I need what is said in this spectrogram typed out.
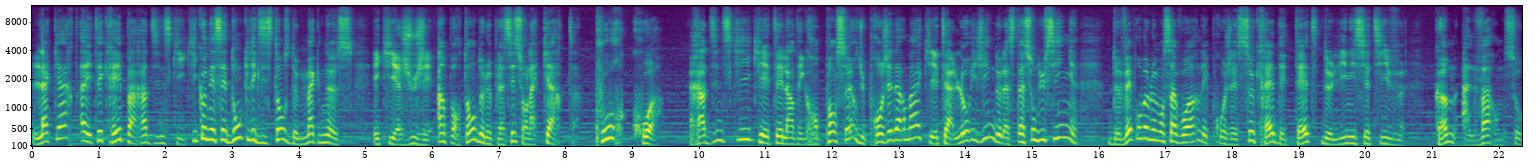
La carte a été créée par Radzinski, qui connaissait donc l'existence de Magnus, et qui a jugé important de le placer sur la carte. Pourquoi? Radzinski, qui était l'un des grands penseurs du projet d'Arma, qui était à l'origine de la station du cygne, devait probablement savoir les projets secrets des têtes de l'initiative, comme Alvar Hanso.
